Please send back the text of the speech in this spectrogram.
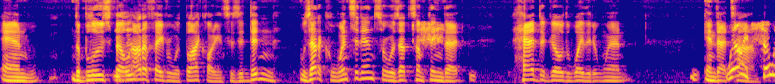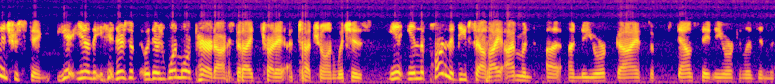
and the blues fell mm-hmm. out of favor with black audiences. It didn't was that a coincidence or was that something that had to go the way that it went in that well, time? it's so interesting. Here, you know, the, here, there's a there's one more paradox that I try to touch on, which is in, in the part of the Deep South. I, am a, a, a, New York guy, so downstate New York, and lived in the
